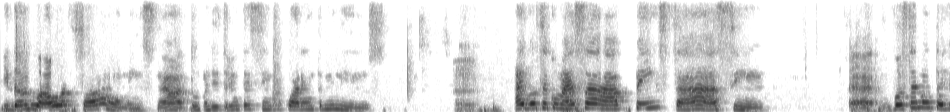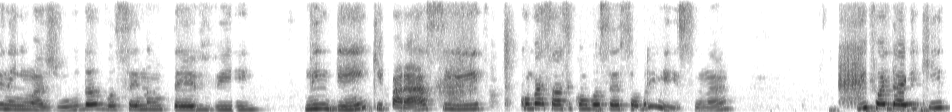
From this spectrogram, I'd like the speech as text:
e dando aula só a homens, né? Uma turma de 35, 40 meninos. É. Aí você começa a pensar assim, é, você não teve nenhuma ajuda, você não teve ninguém que parasse e conversasse com você sobre isso, né? E foi daí que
